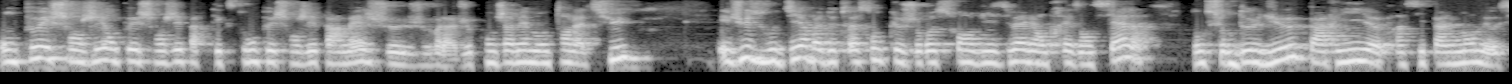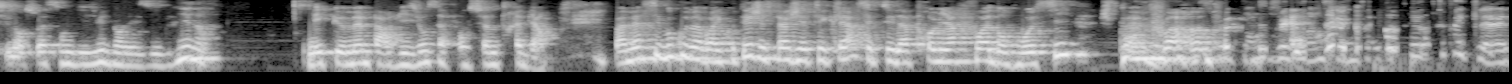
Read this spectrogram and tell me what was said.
on peut échanger, on peut échanger par texto, on peut échanger par mail. Je, je voilà, je compte jamais mon temps là-dessus. Et juste vous dire, bah, de toute façon, que je reçois en visuel et en présentiel, donc sur deux lieux, Paris euh, principalement, mais aussi dans 78 dans les Yvelines mais que même par vision, ça fonctionne très bien. Bah, merci beaucoup d'avoir écouté. J'espère que j'ai été claire. C'était la première fois, donc moi aussi, je peux avoir un peu. très, très clair.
